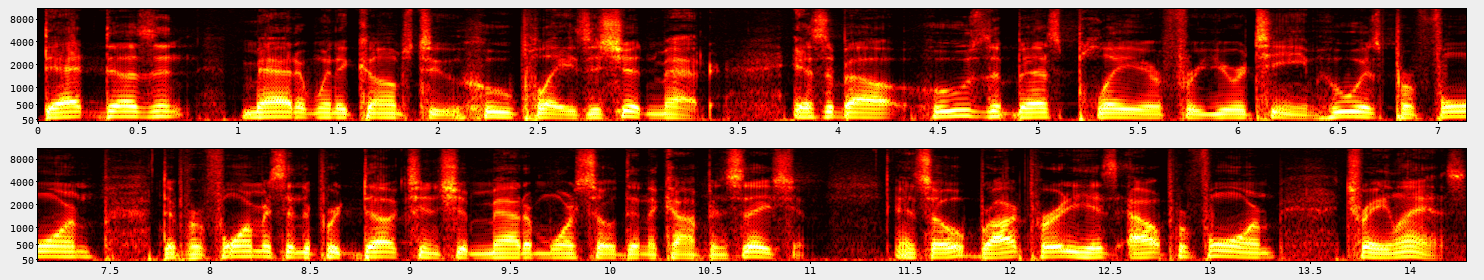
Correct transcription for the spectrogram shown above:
that doesn't matter when it comes to who plays. It shouldn't matter. It's about who's the best player for your team, who has performed. The performance and the production should matter more so than the compensation. And so Brock Purdy has outperformed Trey Lance.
